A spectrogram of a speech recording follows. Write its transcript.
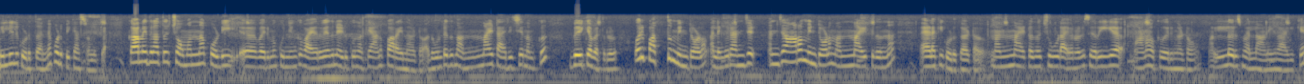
മില്ലിൽ കൊടുത്ത് തന്നെ പൊടിപ്പിക്കാൻ ശ്രമിക്കുക. കാരണം ഇതിനകത്ത് ചുമന്ന പൊടി വരുമ്പോൾ കുഞ്ഞുങ്ങൾക്ക് വയറുവേദന എടുക്കുമെന്നൊക്കെയാണ് പറയുന്നത് കേട്ടോ. അതുകൊണ്ട് ഇത് നന്നായിട്ട് അരിച്ച് നമുക്ക് ഉപയോഗിക്കാൻ പറ്റുള്ളൂ ഒരു പത്ത് മിനിറ്റോളം അല്ലെങ്കിൽ ഒരു അഞ്ച് അഞ്ചാറ് മിനിറ്റോളം നന്നായിട്ട് ഇതൊന്ന് ഇളക്കി കൊടുക്കുക കേട്ടോ. നന്നായിട്ടൊന്ന് ചൂടായി വരണം. ഒരു ചെറിയ മണമൊക്കെ വരും കേട്ടോ. നല്ലൊരു സ്മെല്ലാണ് ഈ റാഗിക്ക്.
